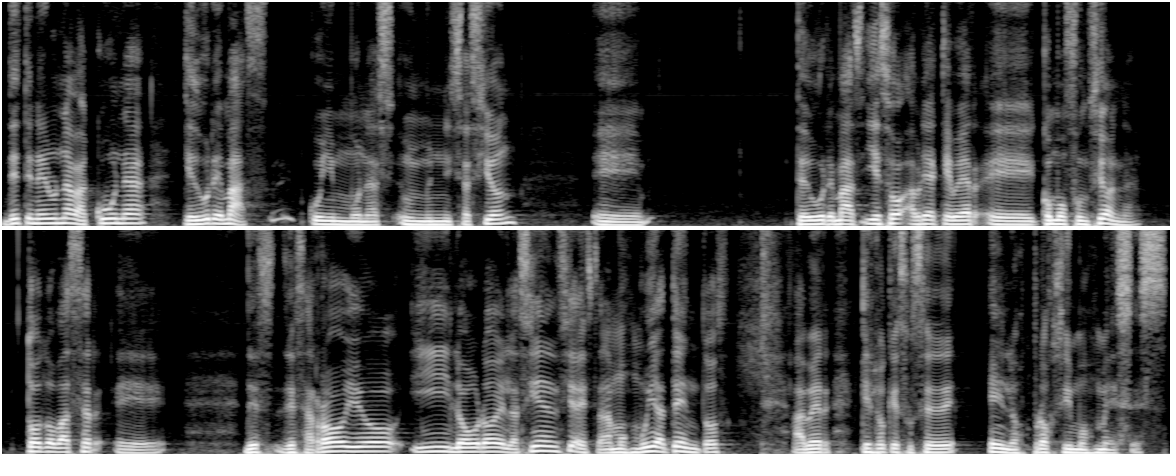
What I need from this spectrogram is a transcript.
de tener una vacuna que dure más, cuya inmunización eh, te dure más. Y eso habría que ver eh, cómo funciona. Todo va a ser eh, desarrollo y logro de la ciencia. Estamos muy atentos a ver qué es lo que sucede en los próximos meses.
